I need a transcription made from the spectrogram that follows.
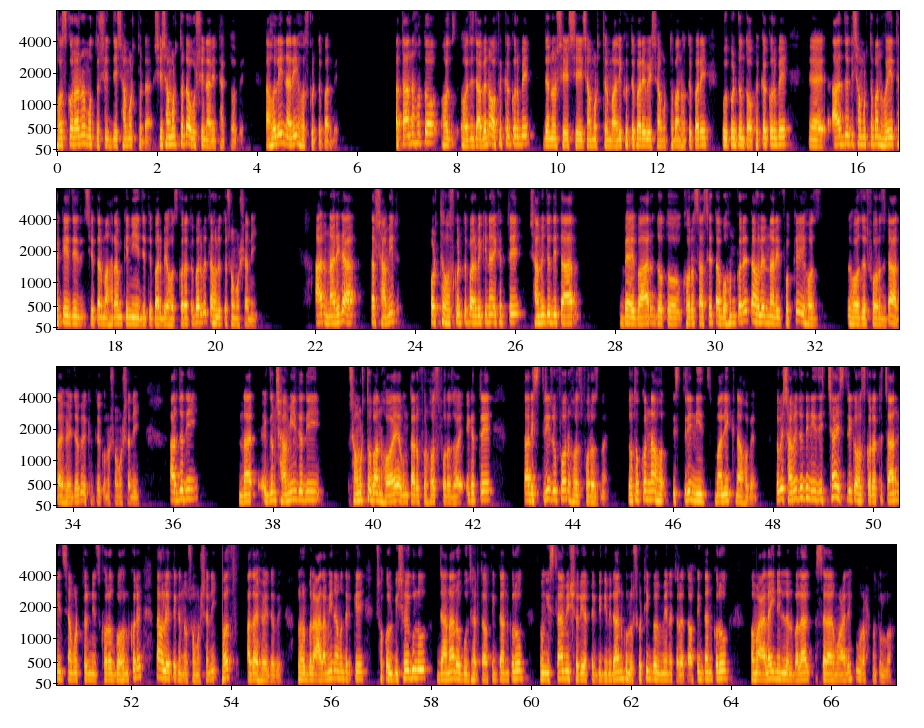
হজ করানোর মতো সে যে সামর্থ্যটা, সে সামর্থ্যটা অবশ্যই নারী থাকতে হবে। তাহলেই নারী হজ করতে পারবে। আর তা না হতো হজ, হজে যাবে না, অপেক্ষা করবে যেন সে সেই সামর্থ্যের মালিক হতে পারে বেশ সামর্থ্যবান হতে পারে, ওই পর্যন্ত অপেক্ষা করবে। আর যদি সামর্থ্যবান হয়ে থাকে যে সে তার মাহারামকে নিয়ে যেতে পারবে, হজ করাতে পারবে, তাহলে তো সমস্যা নেই। আর নারীরা তার স্বামীর অর্থে হজ করতে পারবে কিনা, এক্ষেত্রে স্বামী যদি তার ব্যয়বার যত খরচ আছে তা বহন করে, তাহলে নারীর পক্ষে এই হজ, হজের ফরজটা আদায় হয়ে যাবে, এক্ষেত্রে কোনো সমস্যা নেই। আর যদি না, একজন স্বামী যদি সামর্থ্যবান হয় এবং তার উপর হজ ফরজ হয়, এক্ষেত্রে তার স্ত্রীর উপর হজ ফরজ নয়। যতক্ষণ না স্ত্রী নিজ মালিক না হবেন। তবে স্বামী যদি নিজ ইচ্ছায় স্ত্রীকে হজ করাতে চান, নিজ সামর্থ্য, নিজ খরচ বহন করে, তাহলে এতে কোনো সমস্যা নেই। হজ আদায় হয়ে যাবে। আল্লাহবুল্লাহ আলমিন আমাদেরকে সকল বিষয়গুলো জানার ও বুঝার তাফিক দান করুক এবং ইসলামী শরীয়তের বিধিবিধানগুলো সঠিকভাবে মেনে চলার তাফিক দান করুক। আমা আলাইন বালাগ। আসসালামু আলাইকুম রহমতুল্লাহ।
